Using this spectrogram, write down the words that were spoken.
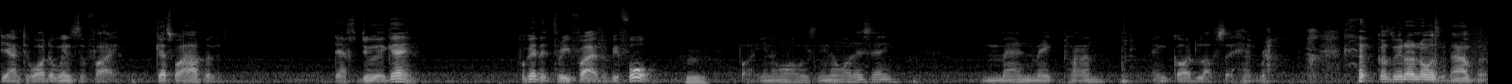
Deontay Wilder wins the fight. Guess what happens? They have to do it again. Forget the three fights before. Hmm. But you know what? we- You know what they say? Man make plan, and God laughs at him, bro. Because we don't know what's gonna happen.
